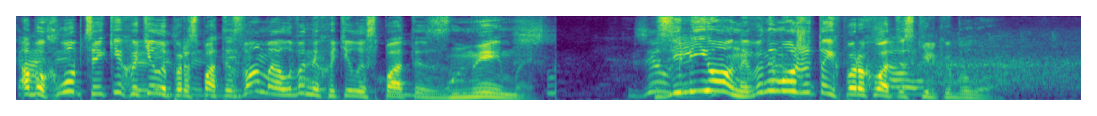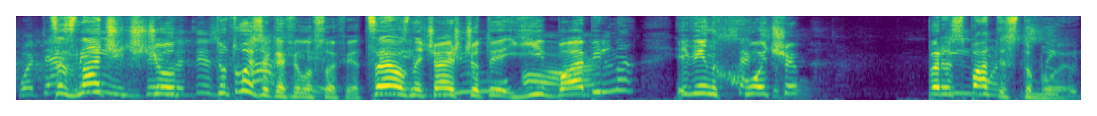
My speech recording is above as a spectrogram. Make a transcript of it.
або хлопці, які хотіли переспати з вами, але ви не хотіли спати з ними? Зільйони, ви не можете їх порахувати, скільки було. Це значить, що тут ось яка філософія. Це означає, що ти їбабільна, і він хоче переспати з тобою.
